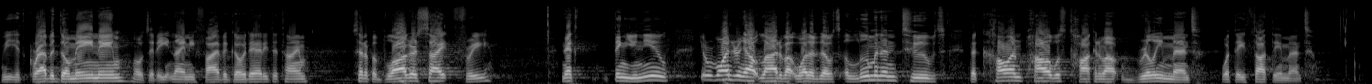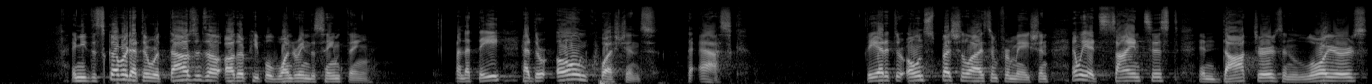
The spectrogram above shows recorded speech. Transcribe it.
We could grab a domain name, what was it, 895 at GoDaddy at the time, set up a blogger site, free. Next thing you knew, you were wondering out loud about whether those aluminum tubes that Colin Powell was talking about really meant what they thought they meant. And you discovered that there were thousands of other people wondering the same thing, and that they had their own questions to ask. They added their own specialized information, and we had scientists and doctors and lawyers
